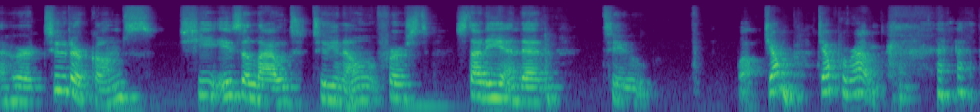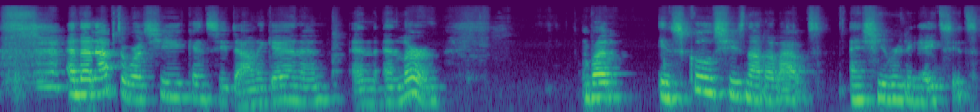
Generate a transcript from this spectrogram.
her tutor comes she is allowed to, you know, first study and then to, well, jump, jump around. and then afterwards she can sit down again and, and, and learn. But in school, she's not allowed and she really hates it.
